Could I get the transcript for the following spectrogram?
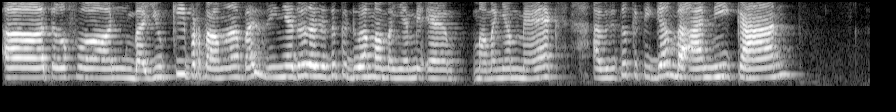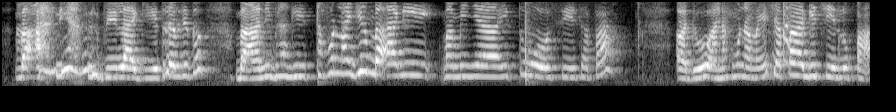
Eh, telepon Mbak Yuki pertama pastinya terus habis itu kedua mamanya eh, mamanya Max habis itu ketiga Mbak Ani kan. Mbak Ani yang lebih lagi terus habis itu Mbak Ani bilang gini telepon lagi Mbak Ani maminya itu si siapa? Aduh anakmu namanya siapa lagi Cin? Lupa.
